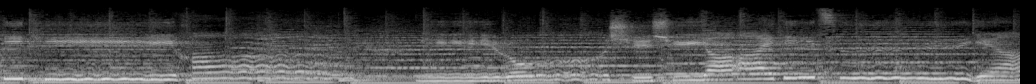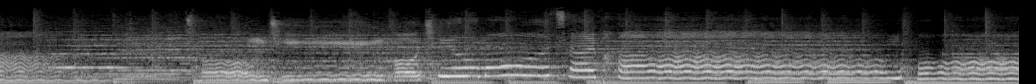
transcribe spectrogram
的题航。你若是需要爱的滋养，从今后就在彷徨。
